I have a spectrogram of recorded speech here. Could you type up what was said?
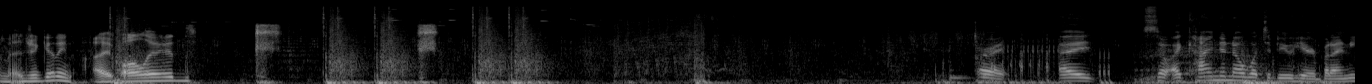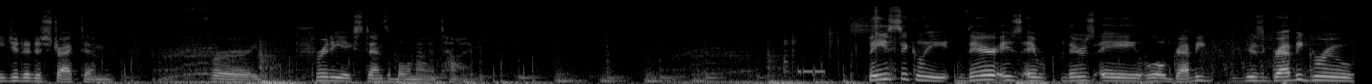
Imagine getting eyeball aids. Alright. So I kind of know what to do here, but I need you to distract him for a pretty extensible amount of time. Basically, there is a there's a little grabby there's a grabby grew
